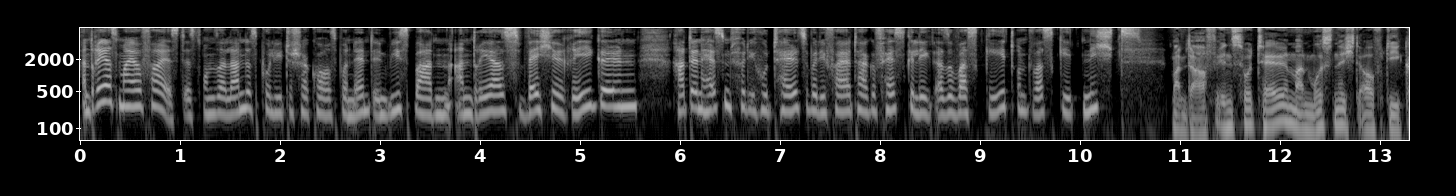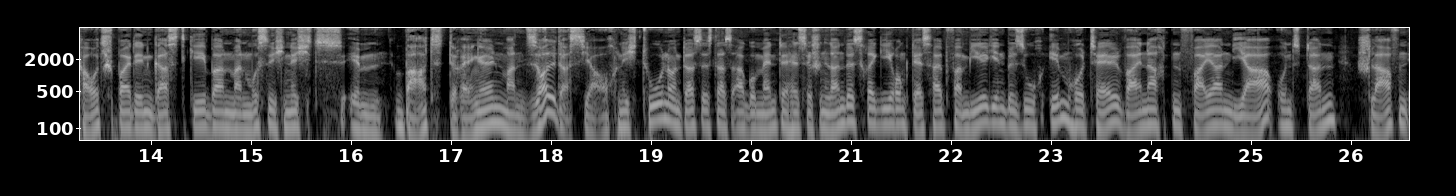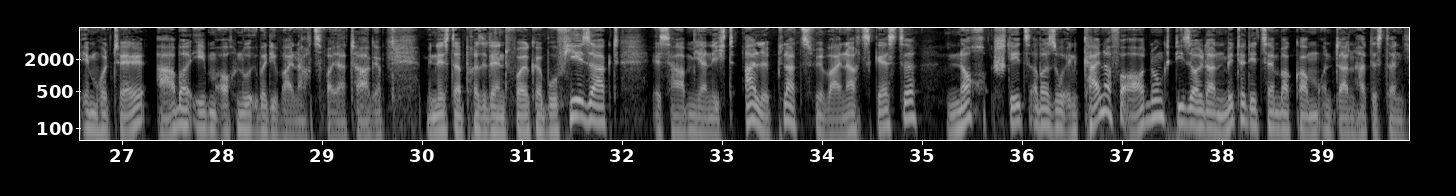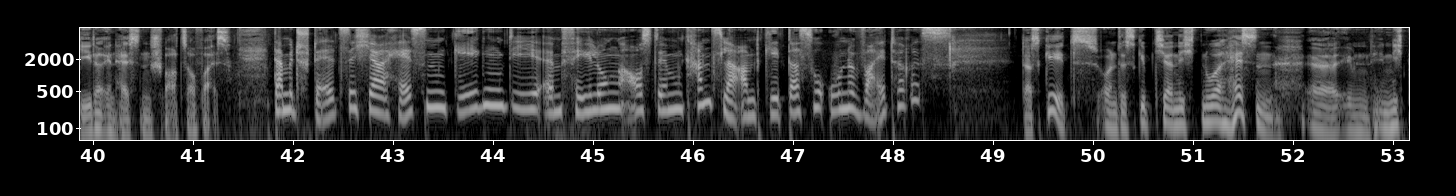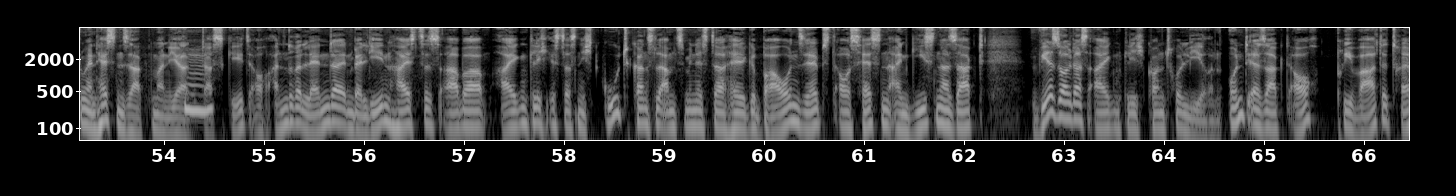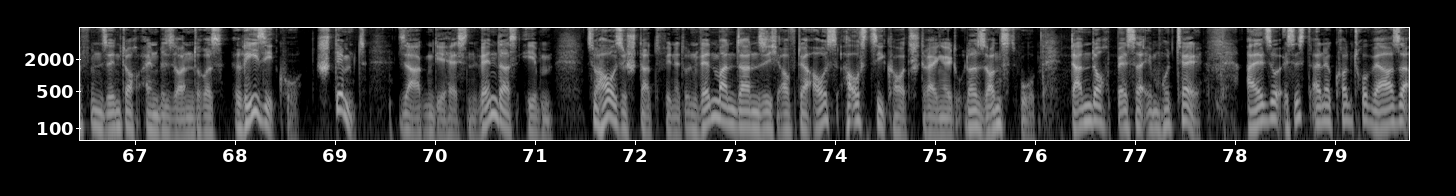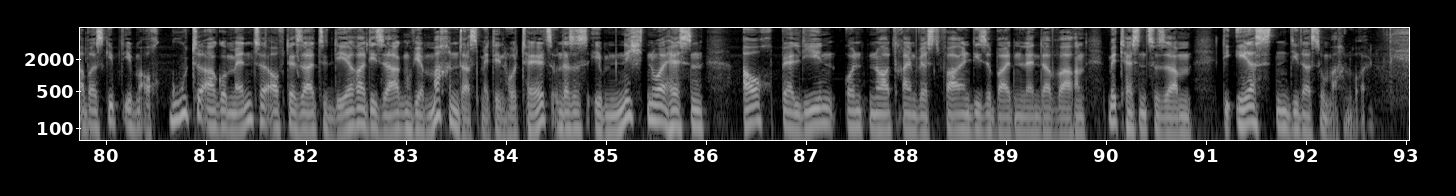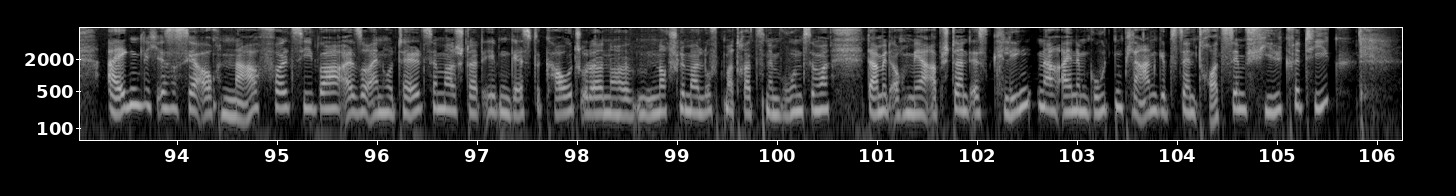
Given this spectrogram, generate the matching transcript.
Andreas Meyer-Feist ist unser landespolitischer Korrespondent in Wiesbaden. Andreas, welche Regeln hat denn Hessen für die Hotels über die Feiertage festgelegt? Also was geht und was geht nicht? Man darf ins Hotel, man muss nicht auf die Couch bei den Gastgebern, man muss sich nicht im Bad drängeln, man soll das ja auch nicht tun und das ist das Argument der hessischen Landesregierung. Deshalb Familienbesuch im Hotel, Weihnachten feiern, ja und dann schlafen im Hotel, aber eben auch nur über die Weihnachtsfeiertage. Ministerpräsident Volker Bouffier sagt, es haben ja nicht alle Platz für Weihnachtsgäste, noch steht es aber so in keiner Verordnung. Die soll dann Mitte Dezember kommen und dann hat es dann jeder in Hessen schwarz auf weiß. Damit stellt sich ja Hessen gegen die Empfehlungen aus dem Kanzleramt. Geht das so ohne weiteres? Das geht. Und es gibt ja nicht nur Hessen. Äh, in, in, nicht nur in Hessen sagt man ja, mhm. das geht. Auch andere Länder. In Berlin heißt es aber, eigentlich ist das nicht gut. Kanzleramtsminister Helge Braun, selbst aus Hessen, ein Gießener, sagt, Wer soll das eigentlich kontrollieren? Und er sagt auch, private Treffen sind doch ein besonderes Risiko. Stimmt, sagen die Hessen, wenn das eben zu Hause stattfindet und wenn man dann sich auf der Aus Ausziehcouch strängelt oder sonst wo, dann doch besser im Hotel. Also es ist eine Kontroverse, aber es gibt eben auch gute Argumente auf der Seite derer, die sagen, wir machen das mit den Hotels und das ist eben nicht nur Hessen, auch Berlin und Nordrhein-Westfalen, diese beiden Länder waren mit Hessen zusammen die ersten, die das so machen wollen. Eigentlich ist es ja auch nachvollziehbar, also ein Hotelzimmer statt eben Gäste-Couch oder noch schlimmer Luftmatratzen im Wohnzimmer, damit auch mehr Abstand. Es klingt nach einem guten Plan. Gibt es denn trotzdem viel Kritik?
